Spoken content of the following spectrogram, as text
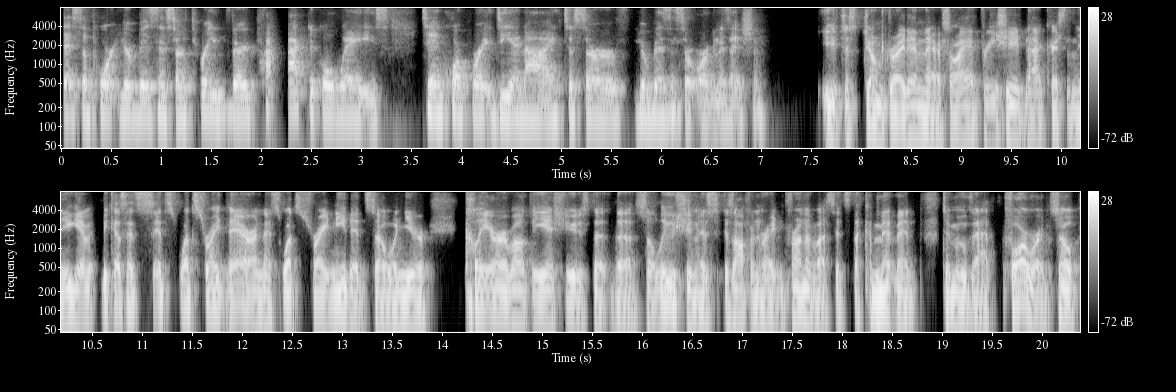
that support your business, are three very practical ways to incorporate D&I to serve your business or organization you just jumped right in there. So I appreciate that, Kristen. That you give it because it's it's what's right there and it's what's right needed. So when you're clear about the issues, the the solution is is often right in front of us. It's the commitment to move that forward. So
